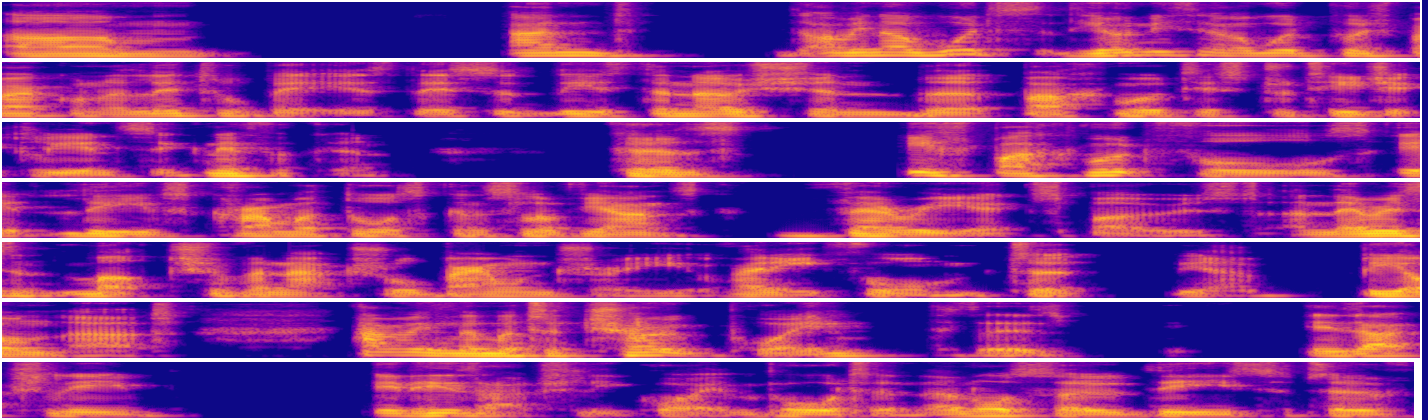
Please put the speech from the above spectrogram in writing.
Um, and I mean, I would. The only thing I would push back on a little bit is this: is the notion that Bakhmut is strategically insignificant. Because if Bakhmut falls, it leaves Kramatorsk and Slavyansk very exposed, and there isn't much of a natural boundary of any form to you know beyond that. Having them at a choke point is actually it is actually quite important, and also the sort of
